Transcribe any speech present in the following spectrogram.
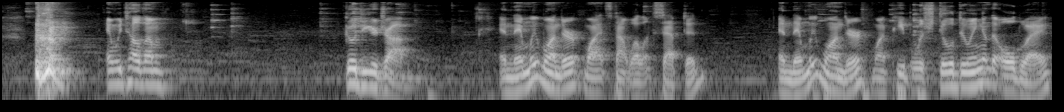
and we tell them, go do your job. And then we wonder why it's not well accepted. And then we wonder why people are still doing it the old way.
